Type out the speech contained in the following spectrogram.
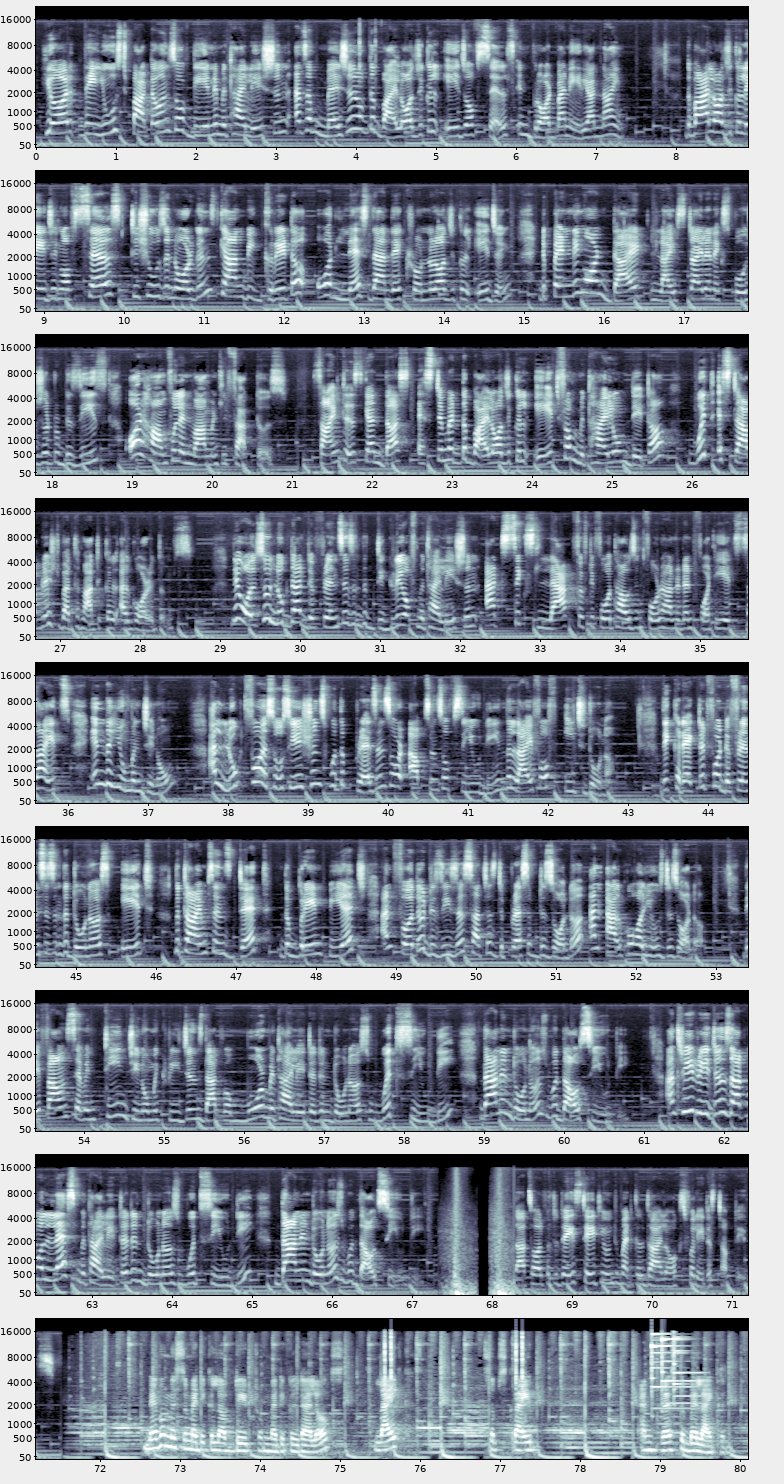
Here, they used patterns of DNA methylation as a measure of the biological age of cells in Brodmann area 9. The biological aging of cells, tissues, and organs can be greater or less than their chronological aging depending on diet, lifestyle, and exposure to disease or harmful environmental factors. Scientists can thus estimate the biological age from methylome data with established mathematical algorithms. They also looked at differences in the degree of methylation at 6,54,448 sites in the human genome and looked for associations with the presence or absence of CUD in the life of each donor. They corrected for differences in the donor's age, the time since death, the brain pH, and further diseases such as depressive disorder and alcohol use disorder. They found 17 genomic regions that were more methylated in donors with CUD than in donors without CUD and three regions that were less methylated in donors with CUD than in donors without CUD. That's all for today. Stay tuned to Medical Dialogues for latest updates. Never miss a medical update from Medical Dialogues. Like, subscribe, and press the bell icon.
